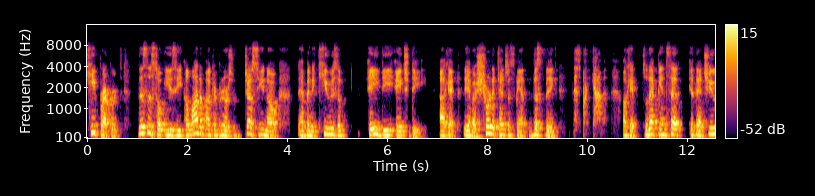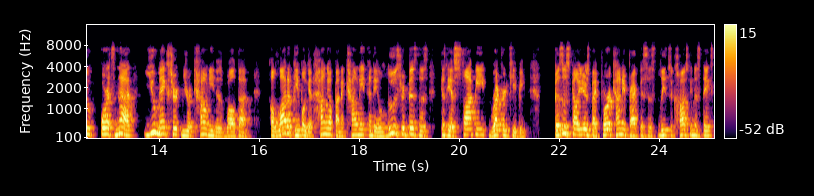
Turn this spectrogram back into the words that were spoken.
Keep records. This is so easy. A lot of entrepreneurs, just so you know, have been accused of ADHD. Okay, they have a short attention span this big. That's pretty common. Okay, so that being said, if that's you or it's not, you make certain your accounting is well done. A lot of people get hung up on accounting and they lose their business because they have sloppy record keeping. Business failures by poor accounting practices leads to costly mistakes.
